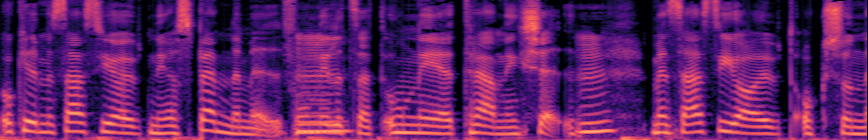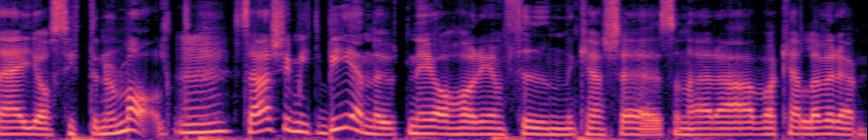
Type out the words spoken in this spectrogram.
okej men så här ser jag ut när jag spänner mig för hon är Mm. lite så att hon är träningstjej. Mm. Men så här ser jag ut också när jag sitter normalt. Mm. Så här ser mitt ben ut när jag har en fin kanske sån här, äh, vad kallar vi det?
